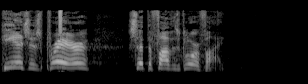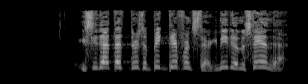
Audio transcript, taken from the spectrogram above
He answers prayer so that the Father is glorified. You see that, that there's a big difference there. You need to understand that.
